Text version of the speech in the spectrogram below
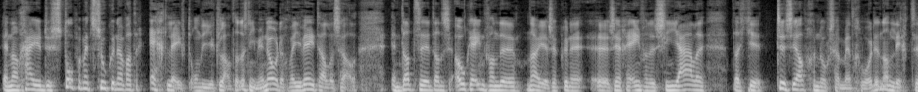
En dan ga je dus stoppen met zoeken naar wat er echt leeft onder je klant. Dat is niet meer nodig, want je weet alles al. En dat, dat is ook een van de, nou je zou kunnen zeggen, een van de signalen dat je te zelfgenoegzaam bent geworden. En dan ligt,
